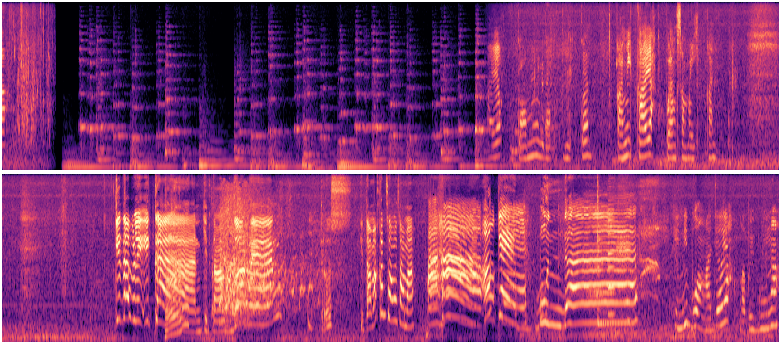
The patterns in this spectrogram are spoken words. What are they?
Ayah, kamu nggak dapat ikan. Kami kaya perang sama ikan. Kita beli ikan, kita goreng, terus kita makan sama-sama. Aha, oke, Bunda. Ini buang aja ya, nggak berguna.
